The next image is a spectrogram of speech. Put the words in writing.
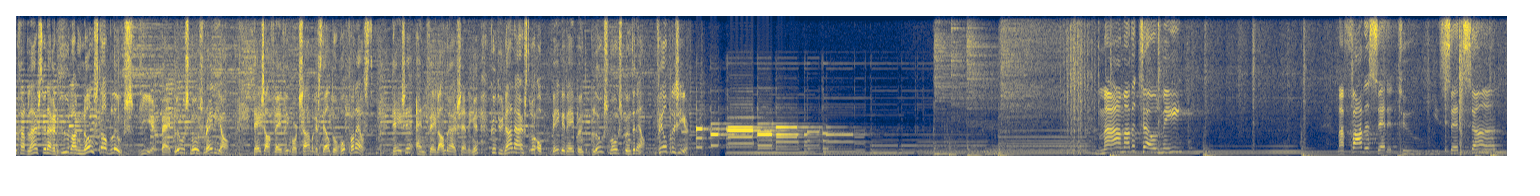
U gaat luisteren naar een uur lang non-stop blues hier bij Bluesmoose Radio. Deze aflevering wordt samengesteld door Rob van Elst. Deze en vele andere uitzendingen kunt u naluisteren op www.bluesmoose.nl. Veel plezier! My told me, my father said it too. He said, son,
